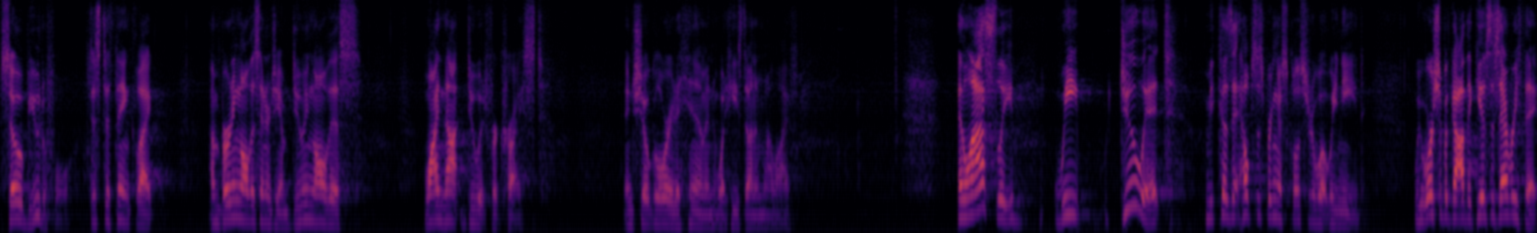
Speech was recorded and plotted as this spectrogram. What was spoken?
so beautiful just to think, like, I'm burning all this energy, I'm doing all this. Why not do it for Christ and show glory to Him and what He's done in my life? And lastly, we do it because it helps us bring us closer to what we need. We worship a God that gives us everything.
